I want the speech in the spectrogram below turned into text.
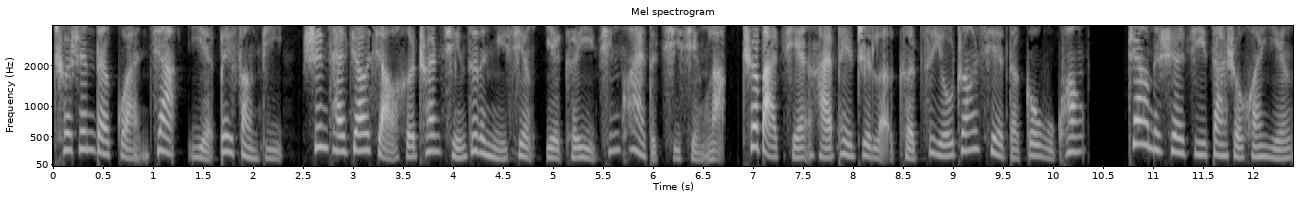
车身的管架也被放低，身材娇小和穿裙子的女性也可以轻快的骑行了。车把前还配置了可自由装卸的购物筐，这样的设计大受欢迎，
